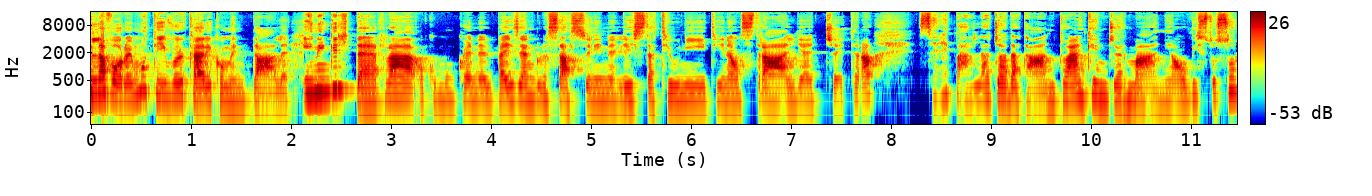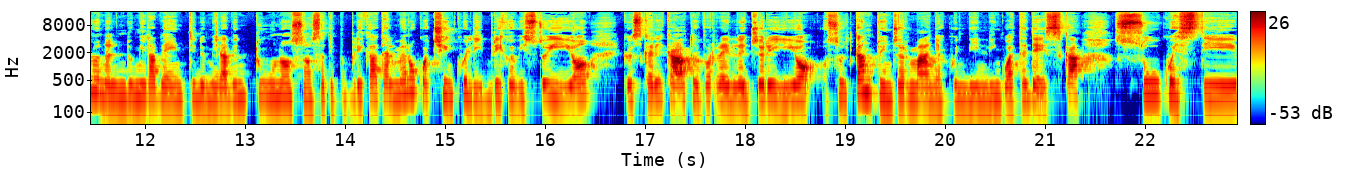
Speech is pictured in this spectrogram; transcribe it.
lavoro emotivo e carico mentale. In Inghilterra o comunque nei paesi anglosassoni, negli Stati Uniti, in Australia, eccetera, se ne parla già da tanto, anche in Germania. Ho visto solo nel 2020-2021 sono stati pubblicati almeno qua 5 libri che ho visto io, che ho scaricato e vorrei leggere io, soltanto in Germania, quindi in lingua tedesca, su questi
